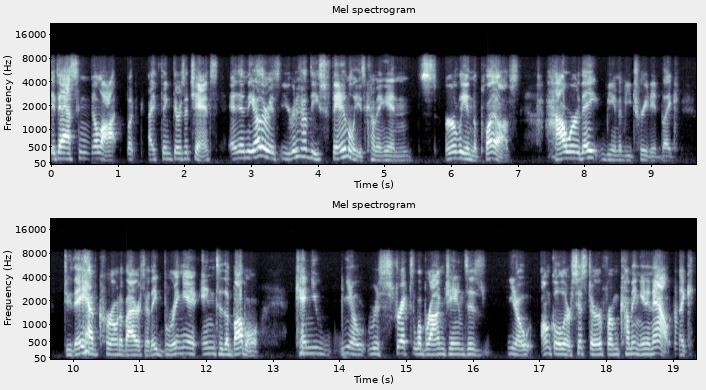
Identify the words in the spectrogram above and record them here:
it's asking a lot, but I think there's a chance. And then the other is you're going to have these families coming in early in the playoffs. How are they being to be treated? Like, do they have coronavirus? Are they bringing it into the bubble? Can you, you know, restrict LeBron James's, you know, uncle or sister from coming in and out? Like,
